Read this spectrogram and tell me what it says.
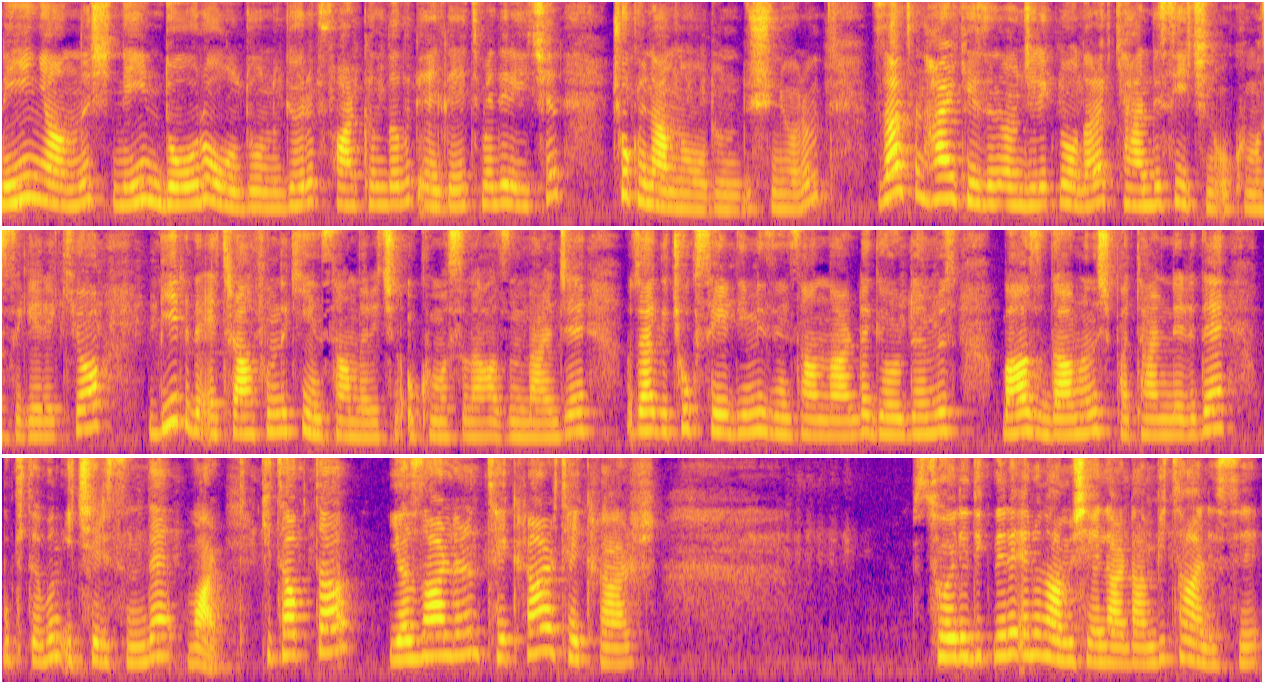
Neyin yanlış, neyin doğru olduğunu görüp farkındalık elde etmeleri için çok önemli olduğunu düşünüyorum. Zaten herkesin öncelikli olarak kendisi için okuması gerekiyor. Bir de etrafındaki insanlar için okuması lazım bence. Özellikle çok sevdiğimiz insanlarda gördüğümüz bazı davranış paternleri de bu kitabın içerisinde var. Kitapta yazarların tekrar tekrar söyledikleri en önemli şeylerden bir tanesi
